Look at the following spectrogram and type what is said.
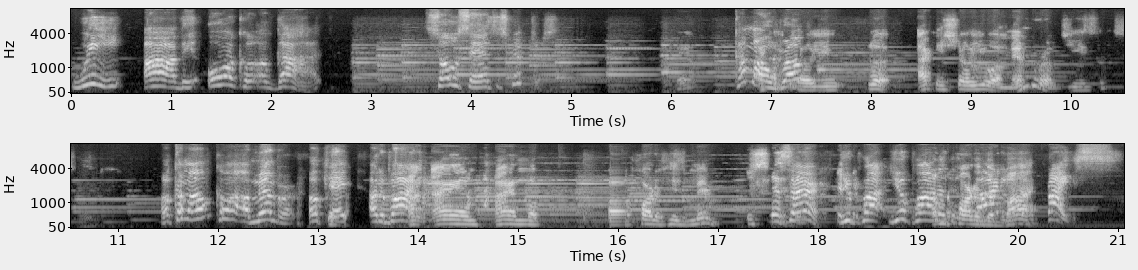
we are the oracle of God. So says the scriptures. Come on, bro. You, look, I can show you a member of Jesus. Oh, come on, come on, a member, okay, of the body. I, I am I am a, a part of his members. Yes, sir. You're part. You're part I'm of the part of the body body. of Christ.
